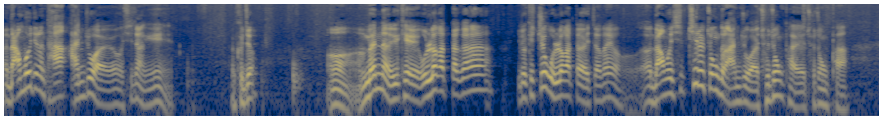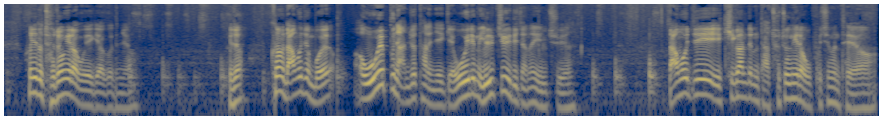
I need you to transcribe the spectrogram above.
나머지는 다 안 좋아요 시장이 그죠? 어 맨날 이렇게 올라갔다가 이렇게 쭉 올라갔다가 있잖아요. 어, 나머지 17일 정도는 안 좋아요. 조종파예요 조종파. 흔히들 조종이라고 얘기하거든요. 그죠? 그럼 나머지는 뭐예요? 5일뿐이 안 좋다는 얘기예요. 5일이면 일주일이잖아요 일주일. 나머지 기간들은 다 조종이라고 보시면 돼요.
